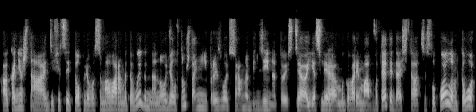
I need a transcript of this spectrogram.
а, конечно, дефицит топлива самоваром это выгодно, но дело в том, что они не производят все равно бензина. То есть, а, если мы говорим об вот этой да, ситуации с Лукойлом, то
